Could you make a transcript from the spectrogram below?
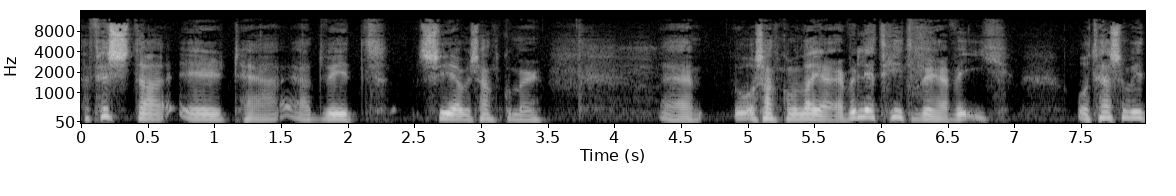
Det første er til at vi sier vi samkommer eh, og samkommer leier, vil jeg tid være vi. Og det som vi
